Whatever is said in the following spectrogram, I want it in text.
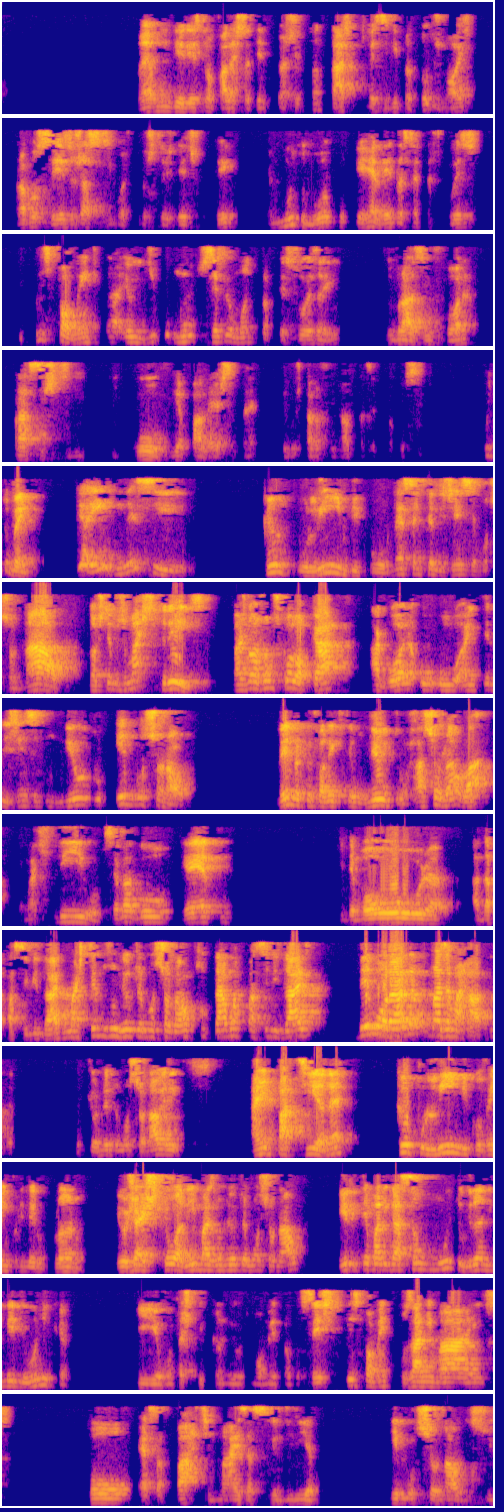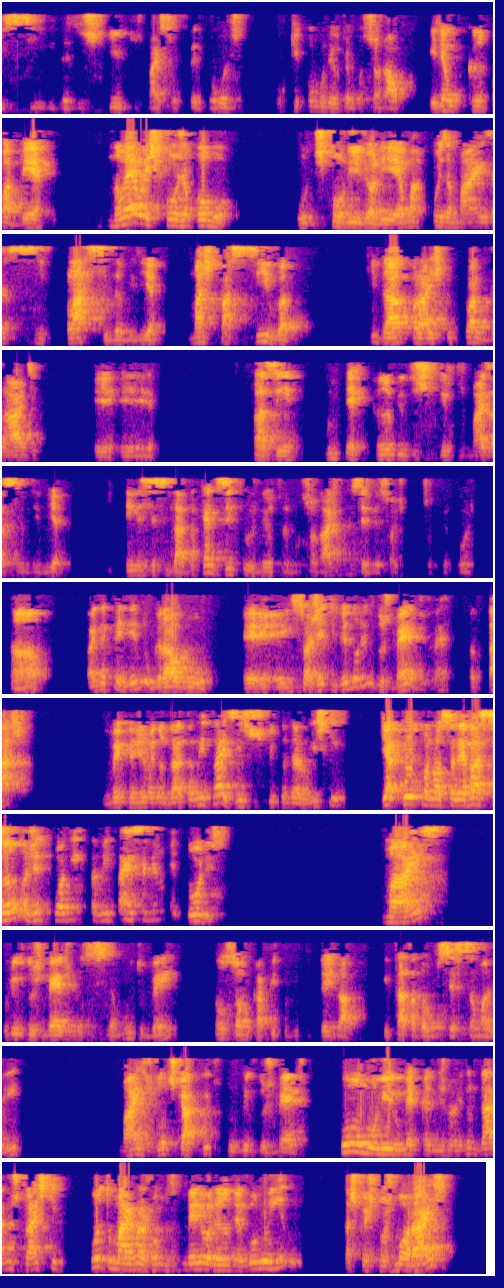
É um endereço de uma palestra dele que eu achei fantástico, que vai seguir para todos nós, para vocês. Eu já assisti umas duas, três vezes, escutei. É muito boa, porque relembra certas coisas. E principalmente, eu indico muito, sempre eu mando para pessoas aí do Brasil fora para assistir ou ouvir a palestra, né? Eu vou estar no final trazendo muito bem. E aí, nesse campo límbico, nessa inteligência emocional, nós temos mais três, mas nós vamos colocar agora o, o, a inteligência do neutro emocional. Lembra que eu falei que tem um neutro racional lá? É mais frio, observador, quieto, que demora a dar passividade, mas temos um neutro emocional que dá uma passividade demorada, mas é mais rápida. Porque o neutro emocional, ele, a empatia, né? campo límbico vem em primeiro plano. Eu já estou ali, mas o neutro emocional, ele tem uma ligação muito grande mediúnica, que eu vou estar explicando em outro momento para vocês, principalmente com os animais, com essa parte mais, assim, eu diria, emocional de suicidas, de espíritos mais sofredores, porque como neutro emocional, ele é um campo aberto. Não é uma esponja como disponível ali, é uma coisa mais assim plácida, eu diria, mais passiva, que dá para a espiritualidade é, é, fazer um intercâmbio de espíritos mais assim, eu diria, que tem necessidade. Não quer dizer que os neutros emocionais vão receber só espíritos sofredores. Não. Vai depender do grau do. É, é isso a gente vê no livro dos médios, né? Fantástico. O mecanismo da unidade também traz isso, o Espírito André Luiz, que, de acordo com a nossa elevação, a gente pode também estar recebendo mentores. Mas, o livro dos médios nos ensina muito bem, não só no capítulo 23, lá, que trata da obsessão ali, mas os outros capítulos do livro dos médios, como o livro Mecanismo da Unidade, nos traz que quanto mais nós vamos melhorando, evoluindo nas questões morais,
